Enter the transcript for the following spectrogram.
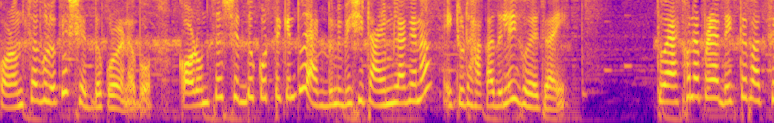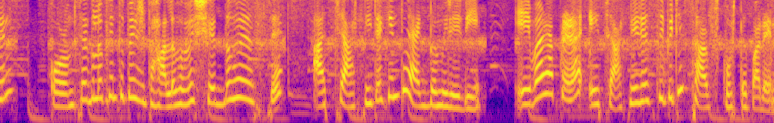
করম চাগুলোকে সেদ্ধ করে নেব। করম চা সেদ্ধ করতে কিন্তু একদমই বেশি টাইম লাগে না, একটু ঢাকা দিলেই হয়ে যায়। তো এখন আপনারা দেখতে পাচ্ছেন করম চাগুলো কিন্তু বেশ ভালোভাবে সেদ্ধ হয়ে এসছে আর চাটনিটা কিন্তু একদমই রেডি এবার আপনারা এই চাটনি রেসিপিটি সার্ভ করতে পারেন।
